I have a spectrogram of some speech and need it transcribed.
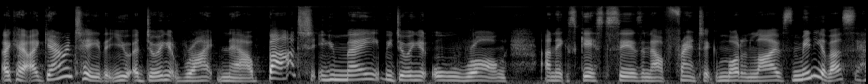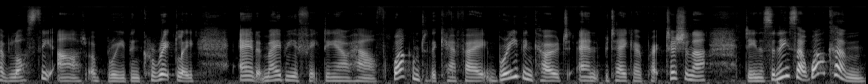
Okay, I guarantee that you are doing it right now, but you may be doing it all wrong. Our next guest says in our frantic modern lives, many of us have lost the art of breathing correctly, and it may be affecting our health. Welcome to the cafe, breathing coach and Buteyko practitioner, Dina Sinisa. Welcome.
